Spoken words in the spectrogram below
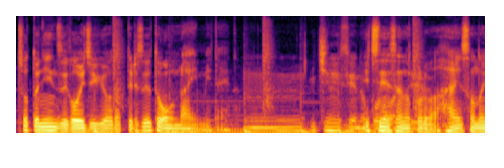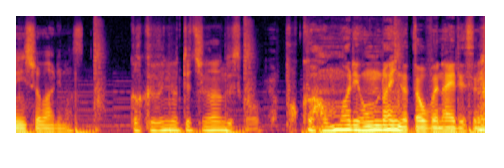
ちょっと人数が多い授業だったりするとオンラインみたいな。うん。1年生の頃1年生の頃は。はいその印象はあります。学部によって違うんですか？僕はあんまりオンラインだった覚えないですね。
